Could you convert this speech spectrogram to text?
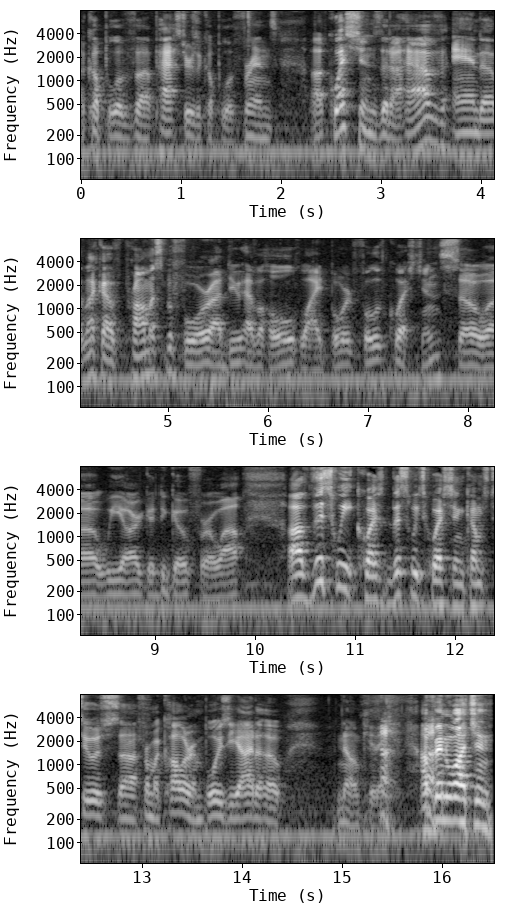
a couple of uh, pastors, a couple of friends, uh, questions that I have. And uh, like I've promised before, I do have a whole whiteboard full of questions. So uh, we are good to go for a while. Uh, this week, quest- this week's question comes to us uh, from a caller in Boise, Idaho. No, I'm kidding. I've been watching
